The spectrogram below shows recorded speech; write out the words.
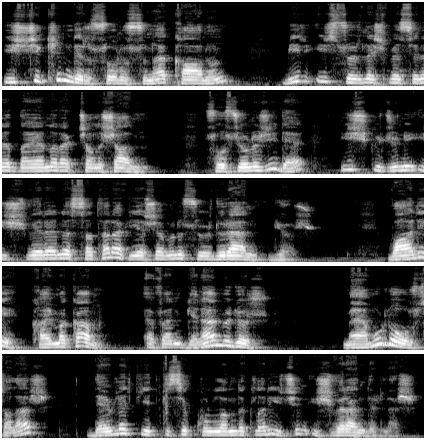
İşçi kimdir sorusuna kanun bir iş sözleşmesine dayanarak çalışan, sosyoloji de iş gücünü işverene satarak yaşamını sürdüren diyor. Vali, kaymakam, efendim genel müdür, memur da olsalar devlet yetkisi kullandıkları için işverendirler.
